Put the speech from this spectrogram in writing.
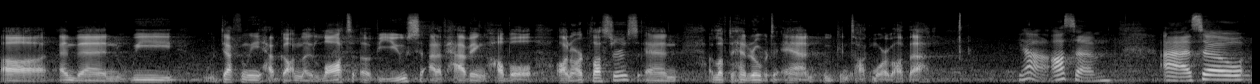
Uh, and then we definitely have gotten a lot of use out of having Hubble on our clusters, and I'd love to hand it over to Anne, who can talk more about that. Yeah, awesome. Uh, so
